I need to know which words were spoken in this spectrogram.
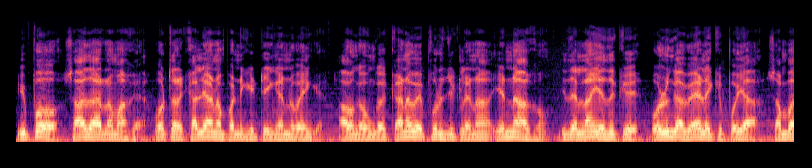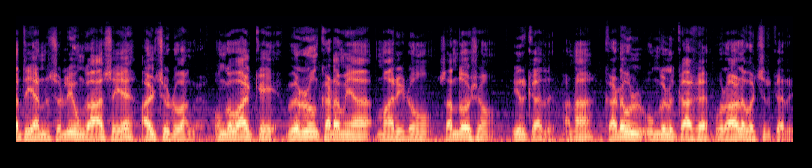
இப்போ சாதாரணமாக ஒருத்தரை கல்யாணம் பண்ணிக்கிட்டீங்கன்னு வைங்க. அவங்க உங்க கனவை புரிஞ்சுக்கலன்னா என்ன ஆகும்? இதெல்லாம் எதுக்கு? ஒழுங்கா வேலைக்கு போயா சம்பாத்தியான்னு சொல்லி உங்க ஆசைய அழிச்சு விடுவாங்க உங்க வாழ்க்கை வெறும் கடமையா மாறிடும். சந்தோஷம் இருக்காது. ஆனா கடவுள் உங்களுக்காக ஒரு ஆளை வச்சிருக்காரு.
